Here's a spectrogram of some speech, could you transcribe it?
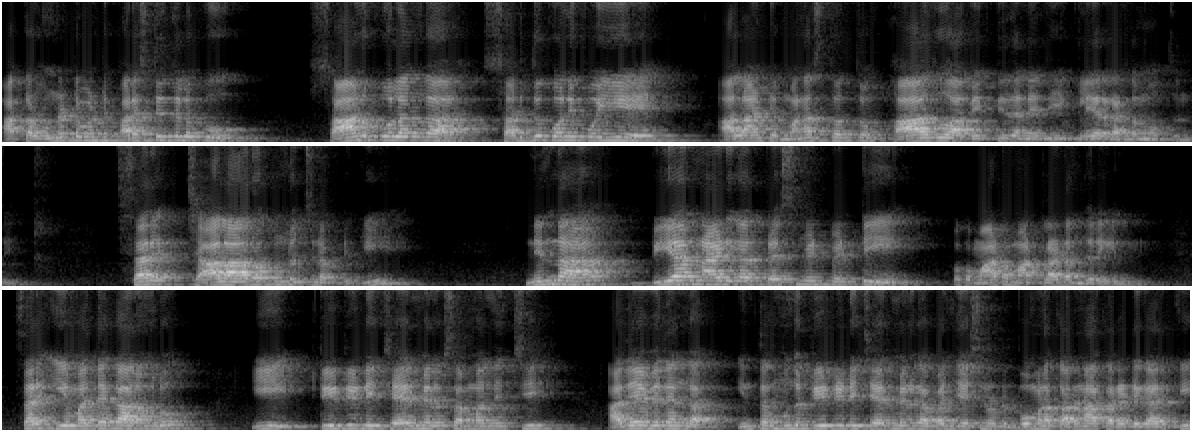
అక్కడ ఉన్నటువంటి పరిస్థితులకు సానుకూలంగా సర్దుకొని పోయే అలాంటి మనస్తత్వం కాదు ఆ వ్యక్తిది అనేది క్లియర్గా అర్థమవుతుంది. సరే చాలా ఆరోపణలు వచ్చినప్పటికీ నిన్న బిఆర్ నాయుడు గారు ప్రెస్ మీట్ పెట్టి ఒక మాట మాట్లాడడం జరిగింది. సరే ఈ మధ్యకాలంలో ఈ టీటీడీ చైర్మన్కు సంబంధించి అదేవిధంగా ఇంతకుముందు టీటీడీ చైర్మన్గా పనిచేసినటువంటి బొమ్మల కరుణాకర్ రెడ్డి గారికి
